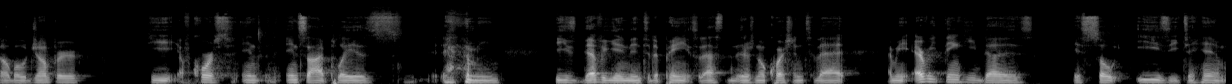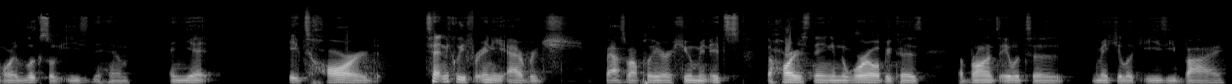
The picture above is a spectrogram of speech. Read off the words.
elbow jumper. He, of course, in, inside play is. I mean, he's definitely getting into the paint. So that's there's no question to that. I mean, everything he does is so easy to him, or it looks so easy to him, and yet it's hard technically for any average basketball player or human. It's the hardest thing in the world because LeBron's able to make it look easy by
